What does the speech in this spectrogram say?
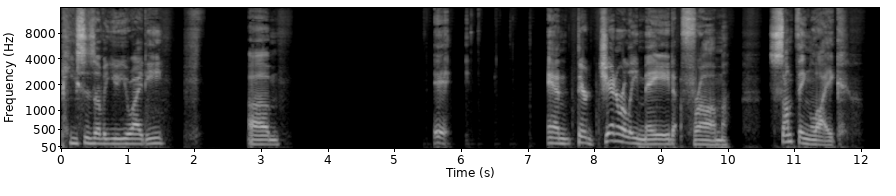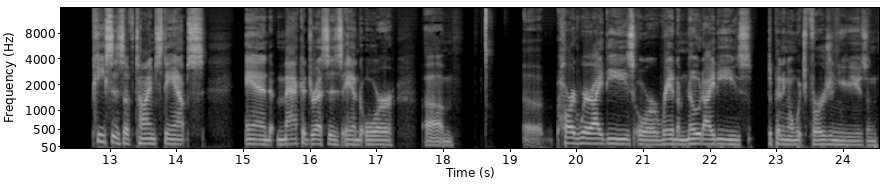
pieces of a UUID. Um it and they're generally made from something like pieces of timestamps and MAC addresses and or um, uh, hardware IDs or random node IDs, depending on which version you're using,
